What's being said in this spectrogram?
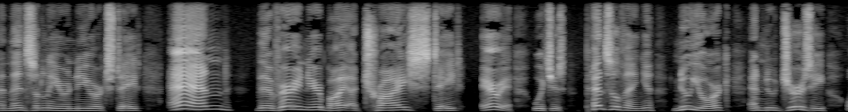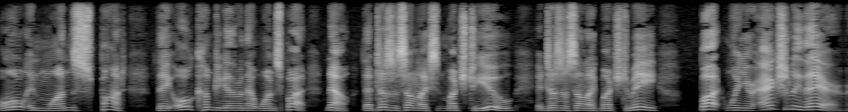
And then suddenly you're in New York State. And they're very nearby a tri state area, which is Pennsylvania, New York, and New Jersey, all in one spot. They all come together in that one spot. Now, that doesn't sound like much to you. It doesn't sound like much to me. But when you're actually there,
